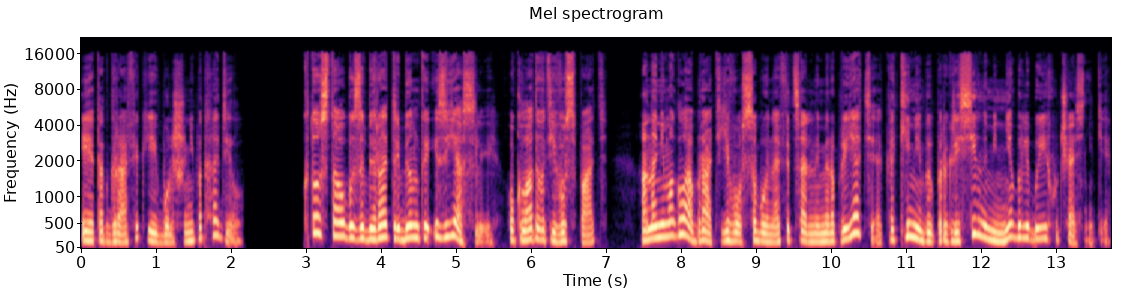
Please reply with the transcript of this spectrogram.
и этот график ей больше не подходил. Кто стал бы забирать ребенка из яслей, укладывать его спать? Она не могла брать его с собой на официальные мероприятия, какими бы прогрессивными не были бы их участники.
